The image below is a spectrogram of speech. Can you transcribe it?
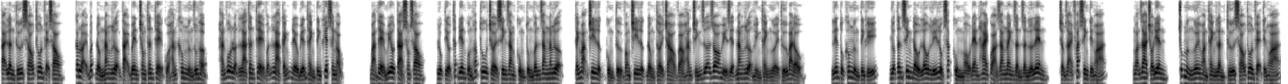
Tại lần thứ sáu thôn vệ sau, các loại bất đồng năng lượng tại bên trong thân thể của hắn không ngừng dung hợp, hắn vô luận là thân thể vẫn là cánh đều biến thành tinh khiết xanh ngọc. Bản thể miêu tả song sau, lục tiểu thất điên cùng hấp thu trời sinh răng cùng tùng vân răng năng lượng, cánh mạng chi lực cùng tử vong chi lực đồng thời trào vào hắn chính giữa do hủy diệt năng lượng hình thành người thứ ba đầu. Liên tục không ngừng tinh khí nhuộm tân sinh đầu lâu lý lục sắc cùng màu đen hai quả răng nanh dần dần lớn lên, chậm rãi phát sinh tiến hóa. Ngoạn gia chó điên, chúc mừng ngươi hoàn thành lần thứ sáu thôn vệ tiến hóa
